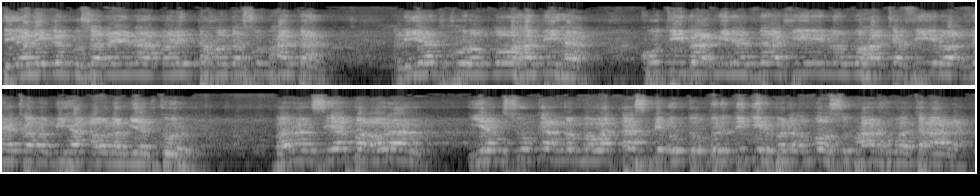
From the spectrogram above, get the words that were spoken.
tinggalikeun ku sadayana manit tahoda subhatan. Liyadhkurallaha biha. Kutiba minadz dzakirin Allah katsira dzakara biha aw lam yadhkur barang siapa orang yang suka membawa tasbih untuk berzikir pada Allah Subhanahu wa taala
